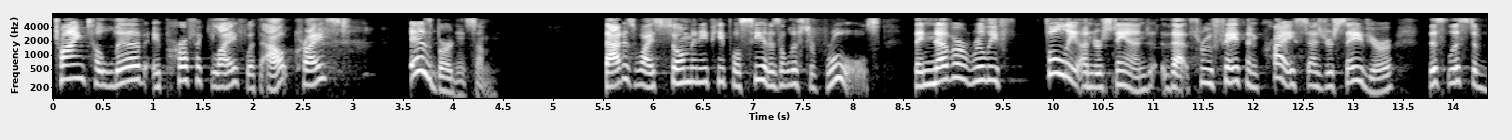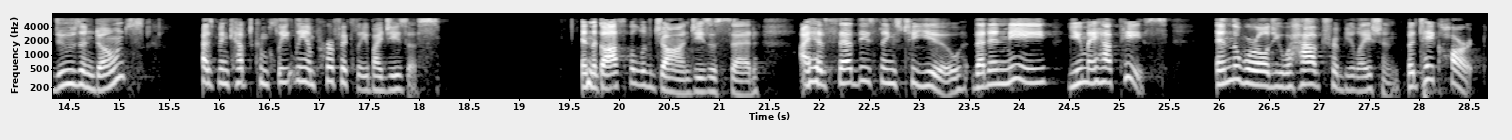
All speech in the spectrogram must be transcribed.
Trying to live a perfect life without Christ is burdensome. That is why so many people see it as a list of rules. They never really fully understand that through faith in Christ as your Savior, this list of do's and don'ts has been kept completely and perfectly by Jesus. In the Gospel of John, Jesus said, I have said these things to you, that in me you may have peace. In the world you will have tribulation, but take heart,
